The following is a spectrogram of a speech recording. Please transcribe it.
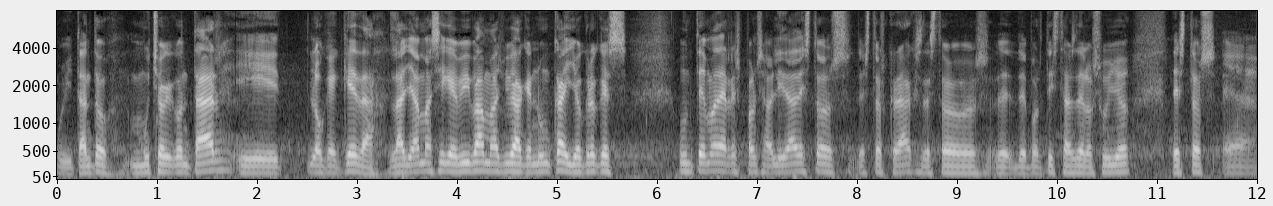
Uy, tanto, mucho que contar y lo que queda. La llama sigue viva, más viva que nunca y yo creo que es un tema de responsabilidad de estos, de estos cracks, de estos de, deportistas de lo suyo, de estos, eh,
